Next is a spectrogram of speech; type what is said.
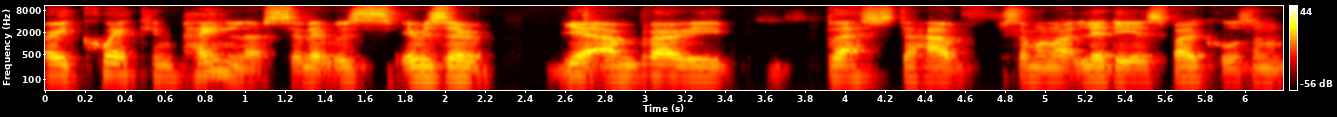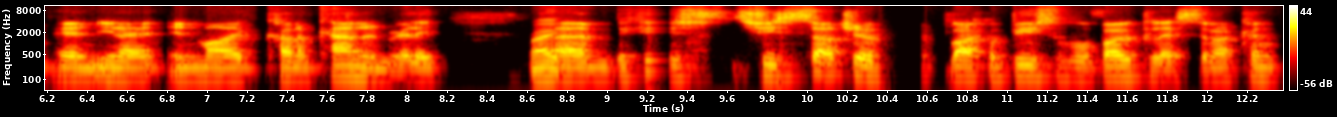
very quick and painless. And it was it was a yeah, I'm very blessed to have someone like Lydia's vocals in, in you know in my kind of canon really right? Um, because she's such a like a beautiful vocalist, and I can,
